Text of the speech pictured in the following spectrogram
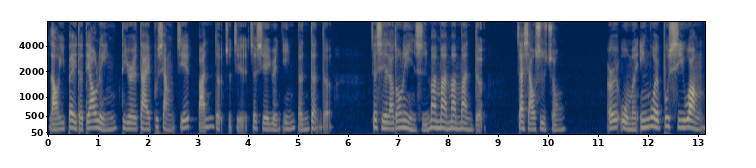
老一辈的凋零，第二代不想接班的这些这些原因等等的。这些劳动力饮食慢慢慢慢的在消逝中，而我们因为不希望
